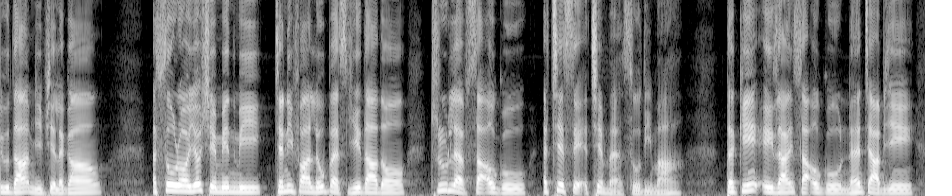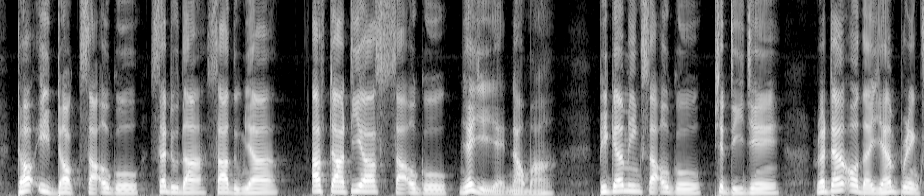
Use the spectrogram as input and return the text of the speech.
ဒူသားအမည်ဖြစ်၎င်းအဆိုတော်ရုပ်ရှင်မင်းသမီးဂျန်နီဖာလိုပက်စ်ရေးသားသော True Love စာအုပ်ကိုအချစ်စစ်အချစ်မှန်ဆိုသည်မှာ The King အိဇိုင်းစာအုပ်ကိုနန်းကြပြင်း Dog Eat Dog စာအုပ်ကိုဇက်တူသားစာသူများ After Tears စာအုပ်ကို မျက်ရည်ရဲ့နောက်မှာ Becoming စာအုပ်ကို ဖြစ်တည်ခြင်း Return of the Young Prince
